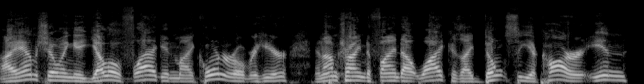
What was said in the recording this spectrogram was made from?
I am showing a yellow flag in my corner over here, and I'm trying to find out why because I don't see a car in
